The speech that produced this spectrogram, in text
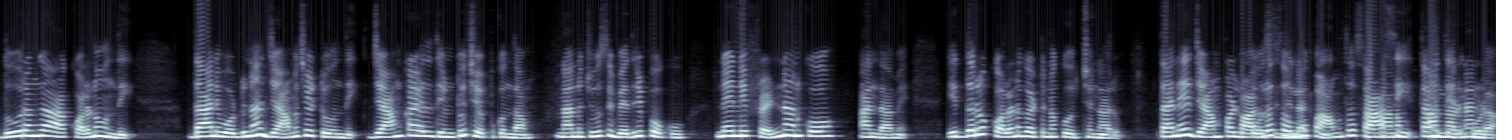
దూరంగా ఆ కొలను ఉంది. దాని ఒడ్డున జామ చెట్టు ఉంది. జామకాయలు తింటూ చెప్పుకుందాం. నన్ను చూసి బెదిరిపోకు. నేను నీ ఫ్రెండ్ అనుకో అందామె. ఇద్దరూ కొలను గట్టున కూర్చున్నారు. తనే జాంపళ్ళు లక్కీ. పాముతో సమానం తను కూడా.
